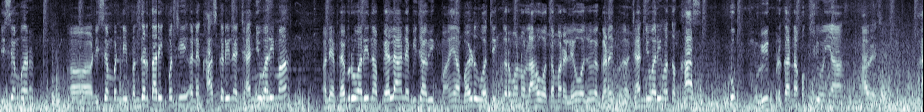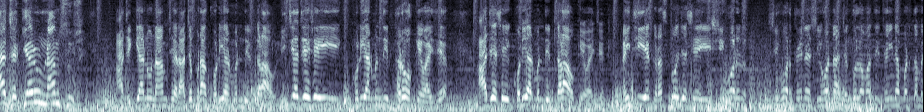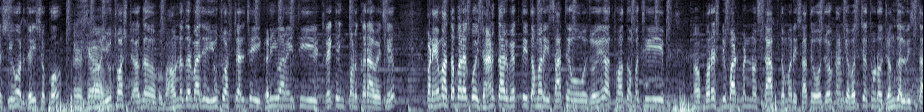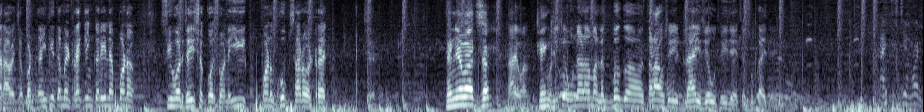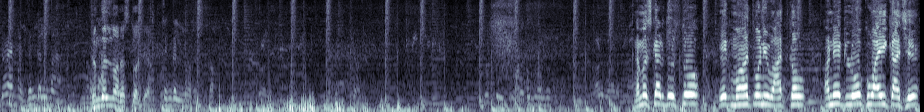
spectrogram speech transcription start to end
ડિસેમ્બર ડિસેમ્બરની પંદર તારીખ પછી અને ખાસ કરીને જાન્યુઆરીમાં અને ફેબ્રુઆરીના પહેલાં અને બીજા વીકમાં. અહીંયા બર્ડ વોચિંગ કરવાનો લાહો તમારે લેવો જોઈએ. ઘણી જાન્યુઆરીમાં તો ખાસ ખૂબ વિવિધ પ્રકારના પક્ષીઓ અહીંયા આવે છે. આ જગ્યાનું નામ શું છે? આ જગ્યાનું નામ છે રાજપરા ખોડિયાર મંદિર તળાવ. નીચે જે છે એ ખોડિયાર મંદિર ધરો કહેવાય છે. આ જે છે એ ખોડિયાર મંદિર તળાવ કહેવાય છે. અહીંથી એક રસ્તો જે છે એ સિહોર સિહોર થઈને સિહોરના જંગલોમાંથી થઈને પણ તમે સિહોર જઈ શકો. યુથ હોસ્ટેલ ભાવનગરમાં જે યુથ હોસ્ટેલ છે એ ઘણીવાર અહીંથી ટ્રેકિંગ પણ કરાવે છે. પણ એમાં તમારે કોઈ જાણકાર વ્યક્તિ તમારી સાથે હોવો જોઈએ અથવા તો પછી ફોરેસ્ટ ડિપાર્ટમેન્ટનો સ્ટાફ તમારી સાથે હોવો જોઈએ કારણ કે વચ્ચે થોડો જંગલ વિસ્તાર આવે છે. પણ અહીંથી તમે ટ્રેકિંગ કરીને પણ સિહોર જઈ શકો છો અને એ પણ ખૂબ સારો ટ્રેક છે. ધન્યવાદ સર. કાંઈ વાંધો થેન્ક યુ છે ઉનાળામાં લગભગ તળાવ છે ડ્રાય જેવું થઈ જાય છે સુકાઈ જાય. છે જંગલનો રસ્તો છે જંગલનો રસ્તો. નમસ્કાર દોસ્તો, એક મહત્વની વાત કહું અને એક લોકવાયિકા છે.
